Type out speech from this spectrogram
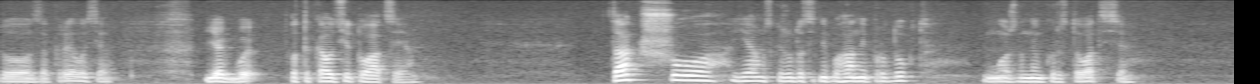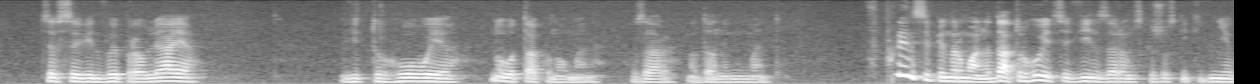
дозакрилося. Якби от така от ситуація. Так що, я вам скажу, досить непоганий продукт. Можна ним користуватися. Це все він виправляє, відторговує. Ну, от воно в мене зараз, на даний момент. В принципі, нормально. Да, торгується він зараз, скажу скільки днів.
